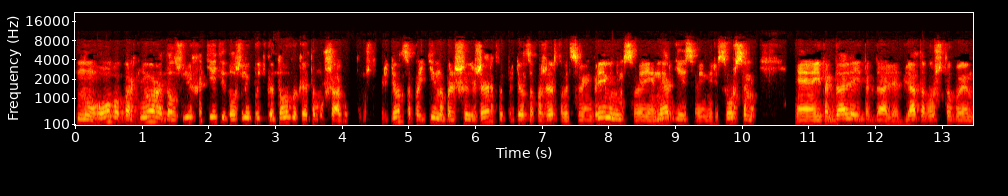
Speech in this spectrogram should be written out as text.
ну, оба партнера должны хотеть и должны быть готовы к этому шагу, потому что придется пойти на большие жертвы, придется пожертвовать своим временем, своей энергией, своими ресурсами э, и так далее, и так далее, для того, чтобы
